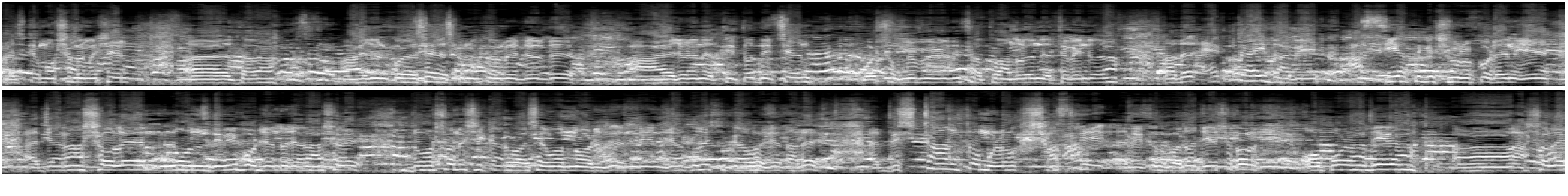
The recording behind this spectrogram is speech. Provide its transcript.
আজকে মশাল মিছিল তারা আয়োজন করেছে। আজকে মশাল মিছিলতে আয়োজনে নেতৃত্ব দিচ্ছেন বৈষম্য বিরোধী ছাত্র আন্দোলন নেতৃবৃন্দরা। তাদের একটাই দাবি, আসিয়া থেকে শুরু করে নিয়ে, যারা আসলে নন্দিনী পর্যন্ত, যারা আসলে দর্শনের শিকার হয়েছে এবং নর- নির্যাতনের শিকার হয়েছে, তাদের দৃষ্টান্তমূলক শাস্তি দিতে হবে। যে সকল অপরাধীরা আসলে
